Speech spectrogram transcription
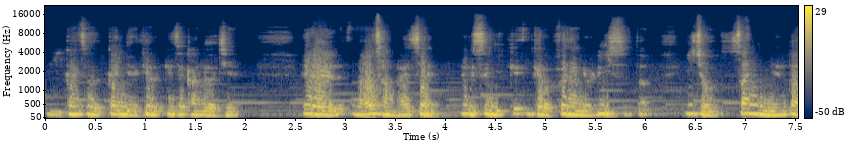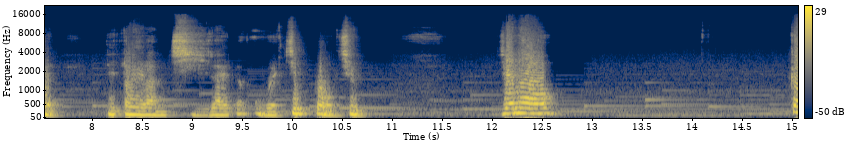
你该做该年叫叫做康乐街，那个老厂还在，那个是一个一个非常有历史的，一九三零年代伫台南起来的有个织布厂，然后到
